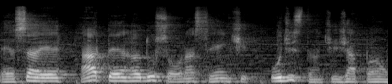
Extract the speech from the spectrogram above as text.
Essa é a terra do sol nascente, o distante Japão.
